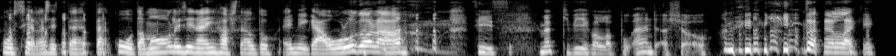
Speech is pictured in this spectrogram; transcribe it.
Mutta siellä sitten, että Kuutamo oli siinä ihasteltu, ei niinkään ulkona. Siis mökki viikonloppu and a show. niin todellakin.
